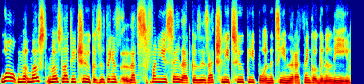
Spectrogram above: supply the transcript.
Well, m- most most likely true. Because the thing is, that's funny you say that. Because there's actually two people in the team that I think are going to leave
